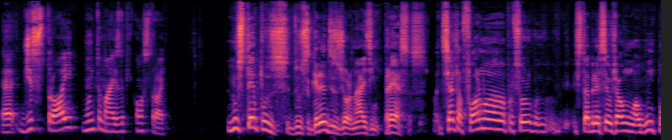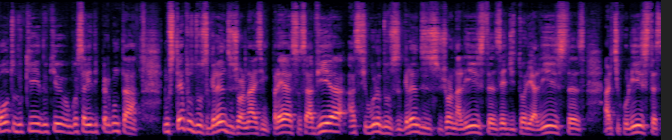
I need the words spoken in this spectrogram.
é, destrói muito mais do que constrói. Nos tempos dos grandes jornais impressos, de certa forma, o professor estabeleceu já um, algum ponto do que, do que eu gostaria de perguntar. Nos tempos dos grandes jornais impressos, havia as figuras dos grandes jornalistas, editorialistas, articulistas,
